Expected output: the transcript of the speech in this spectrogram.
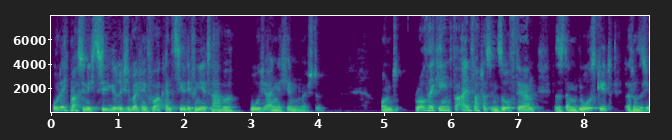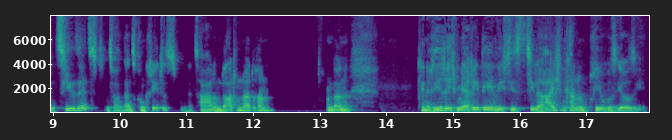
Oder ich mache sie nicht zielgerichtet, weil ich mir vorher kein Ziel definiert habe, wo ich eigentlich hin möchte. Und Growth Hacking vereinfacht das insofern, dass es damit losgeht, dass man sich ein Ziel setzt, und zwar ein ganz konkretes, mit einer Zahl und Datum da dran. Und dann generiere ich mehrere Ideen, wie ich dieses Ziel erreichen kann und priorisiere sie.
